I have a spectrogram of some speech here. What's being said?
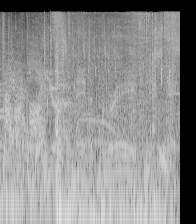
You have made a grave mistake.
